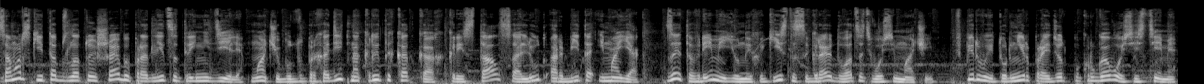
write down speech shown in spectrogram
Самарский этап «Золотой шайбы» продлится три недели. Матчи будут проходить на крытых катках «Кристалл», «Салют», «Орбита» и «Маяк». За это время юные хоккеисты сыграют 28 матчей. Впервые турнир пройдет по круговой системе,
